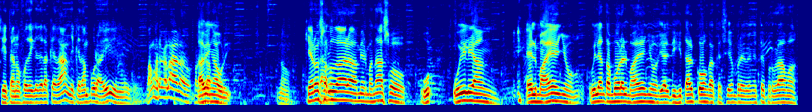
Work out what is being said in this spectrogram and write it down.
Si esta no fue de, de las que dan, de que dan por ahí. ¿no? Vamos a regalarla. para Está bien, la- Auri. No. Quiero saludar a mi hermanazo Wi- William El Maeño, William Tambora El Maeño y al Digital Conga que siempre ven este programa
